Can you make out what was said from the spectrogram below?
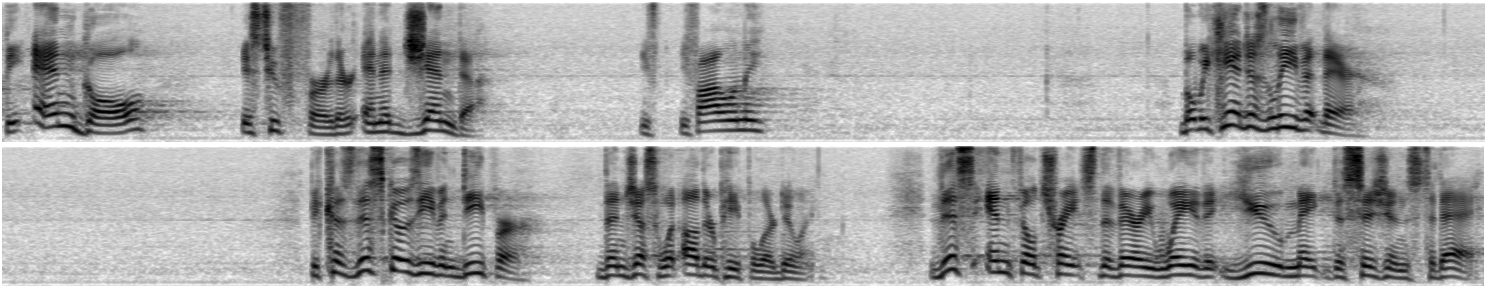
The end goal is to further an agenda. You, you following me? But we can't just leave it there. Because this goes even deeper than just what other people are doing. This infiltrates the very way that you make decisions today.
